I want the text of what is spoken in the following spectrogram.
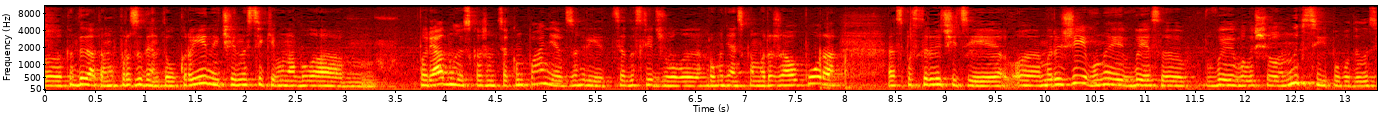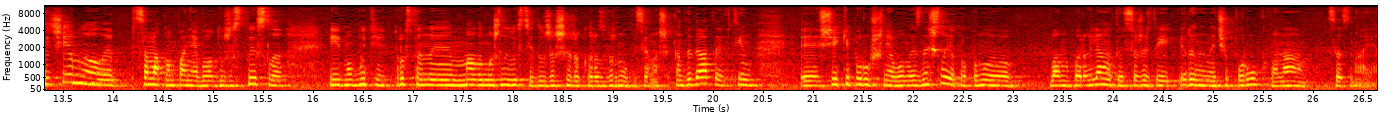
е, кандидатами в президенти України. Чи настільки вона була порядною, скажімо, ця кампанія? Взагалі це досліджувала громадянська мережа опора. Е, Спостерігачі цієї е, мережі вони виявили, що не всі поводилися чемно, але сама кампанія була дуже стисла і, мабуть, просто не мали можливості дуже широко розвернутися наші кандидати. Втім, е, ще які порушення вони знайшли, я пропоную вам переглянути сюжети Ірини Нечипорук, вона це знає.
